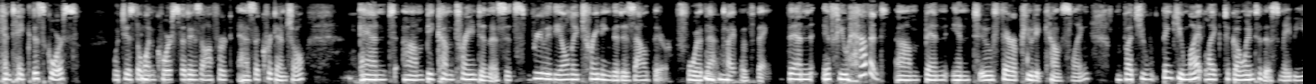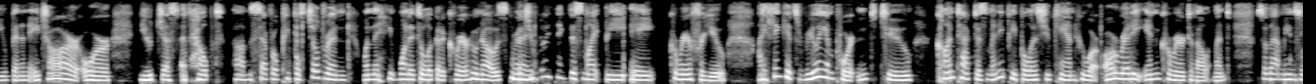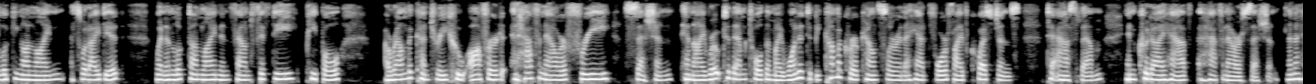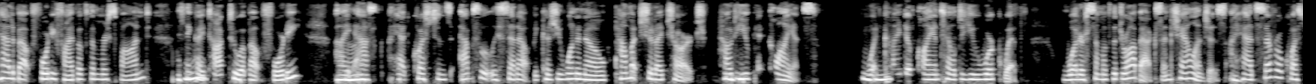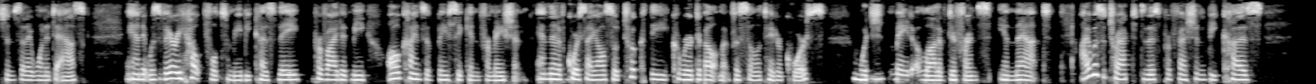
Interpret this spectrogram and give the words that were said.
can take this course, which is the one course that is offered as a credential and um, become trained in this. It's really the only training that is out there for that mm-hmm. type of thing then if you haven't um, been into therapeutic counseling, but you think you might like to go into this, maybe you've been in HR or you just have helped um, several people's children when they wanted to look at a career, who knows, right. but you really think this might be a career for you, I think it's really important to contact as many people as you can who are already in career development. So that means looking online. That's what I did. Went and looked online and found 50 people around the country who offered a half an hour free session. And I wrote to them, told them I wanted to become a career counselor and I had four or five questions to ask them. And could I have a half an hour session? And I had about 45 of them respond. I think mm-hmm. I talked to about 40. I mm-hmm. asked, I had questions absolutely set out because you want to know how much should I charge? How mm-hmm. do you get clients? What mm-hmm. kind of clientele do you work with? What are some of the drawbacks and challenges? I had several questions that I wanted to ask and it was very helpful to me because they provided me all kinds of basic information. And then of course I also took the career development facilitator course, mm-hmm. which made a lot of difference in that. I was attracted to this profession because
